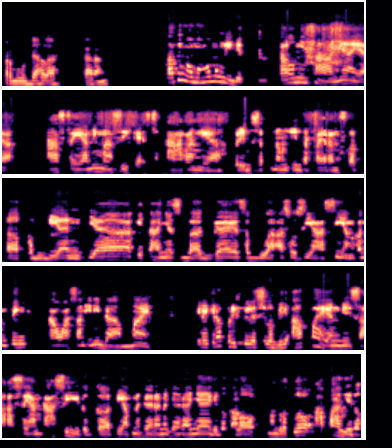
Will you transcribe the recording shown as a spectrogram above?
permudah lah sekarang. Tapi ngomong-ngomong nih Dit, kalau misalnya ya ASEAN ini masih kayak sekarang ya prinsip non interference tetap kemudian ya kita hanya sebagai sebuah asosiasi yang penting kawasan ini damai kira-kira privilege lebih apa yang bisa ASEAN kasih gitu ke tiap negara-negaranya gitu kalau menurut lo apa gitu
